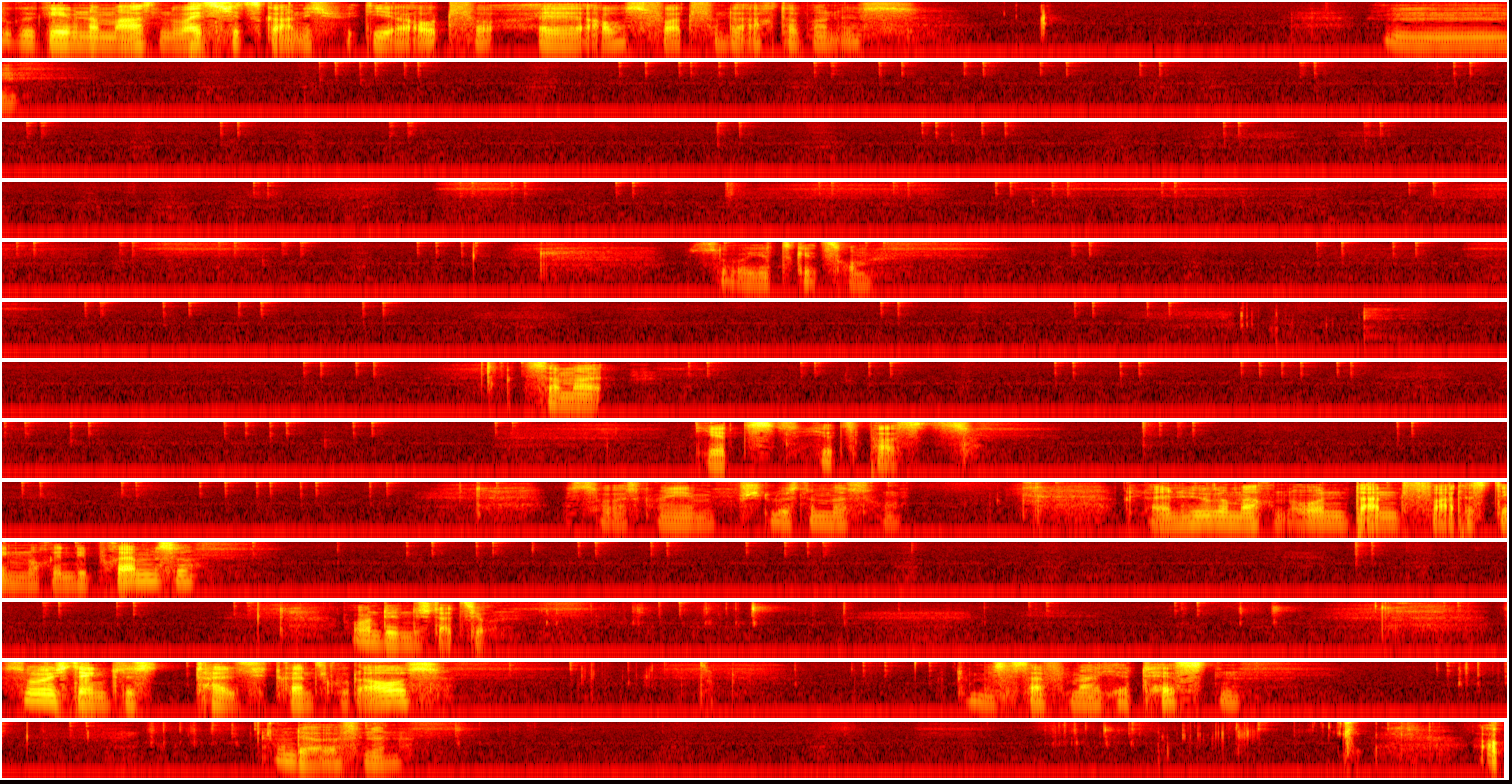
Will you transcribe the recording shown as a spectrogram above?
Zugegebenermaßen weiß ich jetzt gar nicht, wie die Outfa äh, Ausfahrt von der Achterbahn ist. Hm. So, jetzt geht's rum. Sag mal. Jetzt, jetzt passt's. So, jetzt kann man hier im Schluss nochmal so einen kleinen Hügel machen und dann fahrt das Ding noch in die Bremse. Und in die Station. So, ich denke, das Teil sieht ganz gut aus. Du müsstest einfach mal hier testen und eröffnen.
